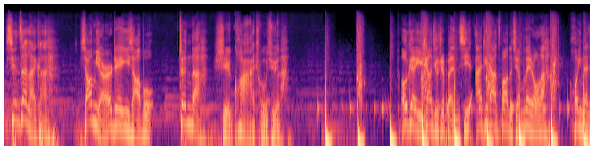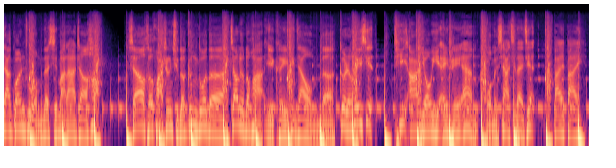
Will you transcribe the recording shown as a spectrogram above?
现在来看，小米儿这一小步真的是跨出去了。OK，以上就是本期 IT 大字报的全部内容了，欢迎大家关注我们的喜马拉雅账号。想要和华生取得更多的交流的话，也可以添加我们的个人微信 T R U E H A M。我们下期再见，拜拜。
